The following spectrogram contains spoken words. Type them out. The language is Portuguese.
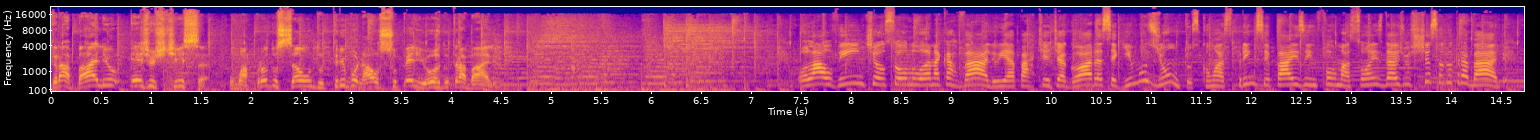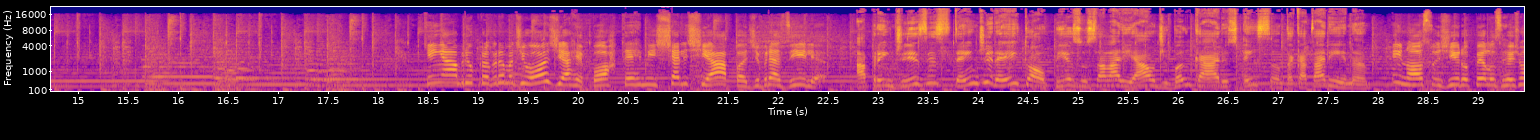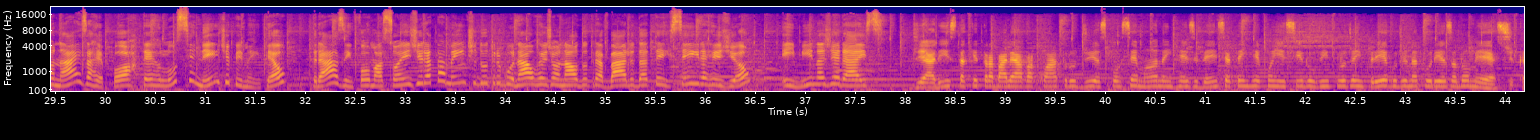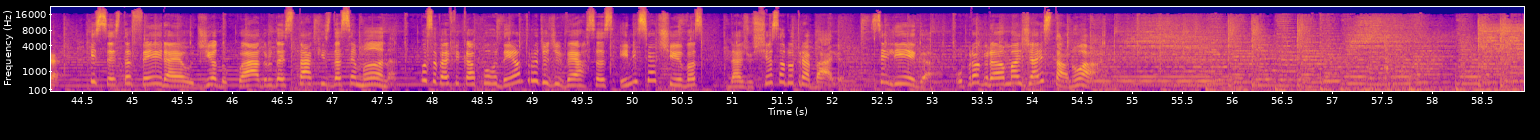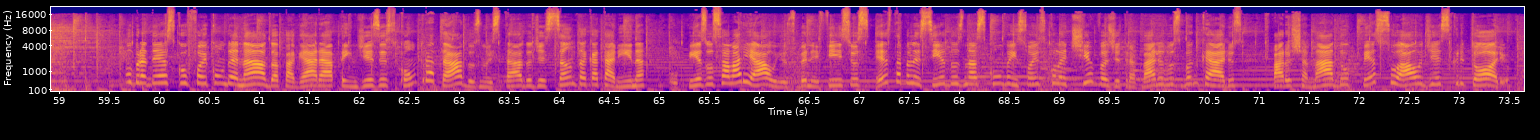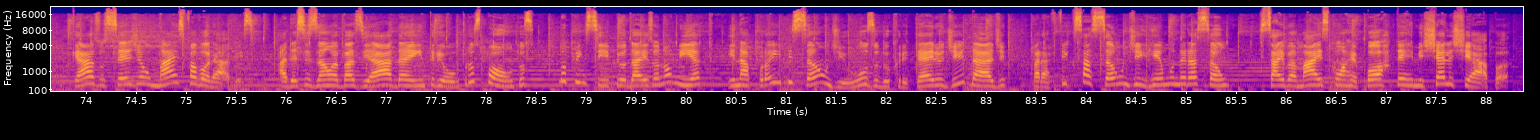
Trabalho e Justiça, uma produção do Tribunal Superior do Trabalho. Olá, ouvinte, eu sou Luana Carvalho e a partir de agora seguimos juntos com as principais informações da Justiça do Trabalho. Quem abre o programa de hoje é a repórter Michele Chiapa, de Brasília. Aprendizes têm direito ao piso salarial de bancários em Santa Catarina. Em nosso giro pelos regionais, a repórter Lucineide Pimentel traz informações diretamente do Tribunal Regional do Trabalho da Terceira Região, em Minas Gerais. Diarista que trabalhava quatro dias por semana em residência tem reconhecido o vínculo de emprego de natureza doméstica. E sexta-feira é o dia do quadro Destaques da Semana. Você vai ficar por dentro de diversas iniciativas da Justiça do Trabalho. Se liga, o programa já está no ar. O Bradesco foi condenado a pagar a aprendizes contratados no estado de Santa Catarina o piso salarial e os benefícios estabelecidos nas convenções coletivas de trabalho dos bancários para o chamado pessoal de escritório, caso sejam mais favoráveis. A decisão é baseada, entre outros pontos, no princípio da isonomia e na proibição de uso do critério de idade para fixação de remuneração. Saiba mais com a repórter Michele Chiapa.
